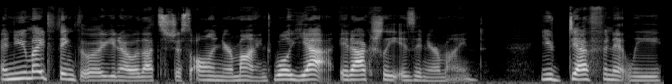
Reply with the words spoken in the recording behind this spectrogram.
And you might think that, you know, that's just all in your mind. Well, yeah, it actually is in your mind. You definitely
